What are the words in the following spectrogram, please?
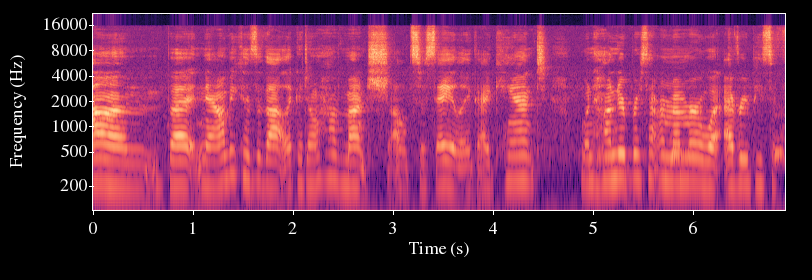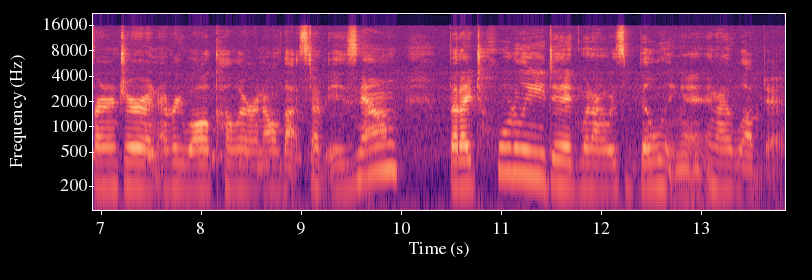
Um, but now because of that, like I don't have much else to say. Like I can't 100% remember what every piece of furniture and every wall color and all that stuff is now, but I totally did when I was building it and I loved it.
